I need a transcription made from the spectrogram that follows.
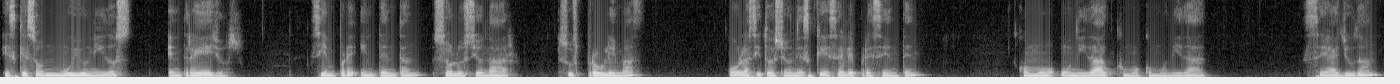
es que son muy unidos entre ellos. Siempre intentan solucionar sus problemas o las situaciones que se le presenten como unidad, como comunidad. Se ayudan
